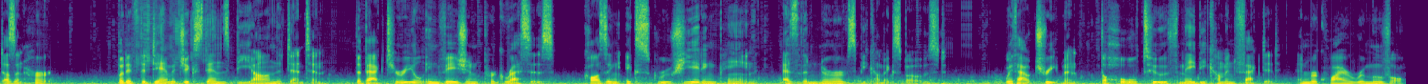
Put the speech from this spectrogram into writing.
doesn't hurt. But if the damage extends beyond the dentin, the bacterial invasion progresses, causing excruciating pain as the nerves become exposed. Without treatment, the whole tooth may become infected and require removal,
